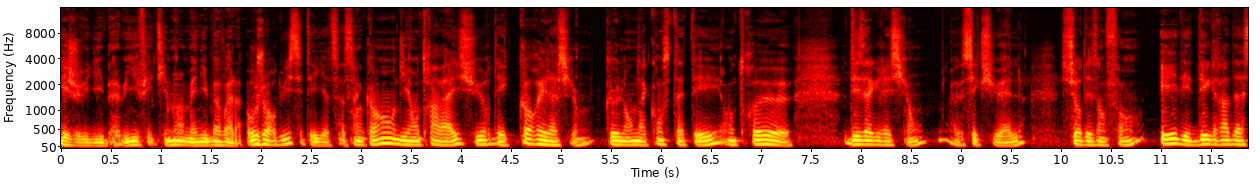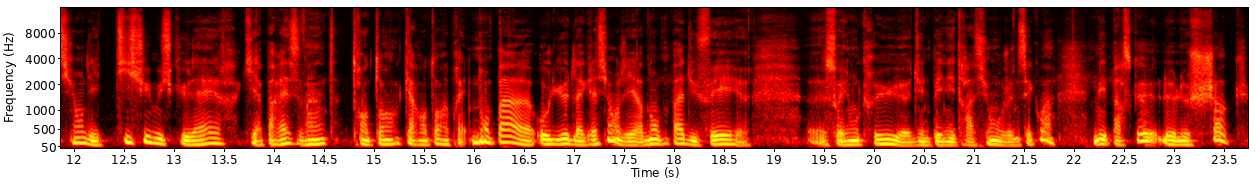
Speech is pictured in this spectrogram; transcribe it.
Et je lui dis, bah oui, effectivement. Elle m'a dit, bah voilà, aujourd'hui, c'était il y a ça cinq ans, on dit, on travaille sur des corrélations que l'on a constatées entre euh, des agressions euh, sexuelles sur des enfants et des dégradations des tissus musculaires qui apparaissent 20, 30 ans, 40 ans après. Non pas euh, au lieu de l'agression, je veux dire, non pas du fait soyons crus, euh, d'une pénétration ou je ne sais quoi, mais parce que le, le choc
